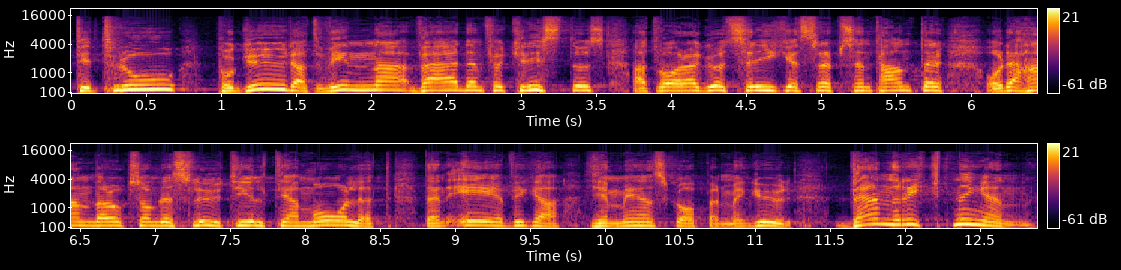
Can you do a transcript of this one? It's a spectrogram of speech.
till tro på Gud, att vinna världen för Kristus, att vara Guds rikes representanter. Och det handlar också om det slutgiltiga målet, den eviga gemenskapen med Gud. Den riktningen,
